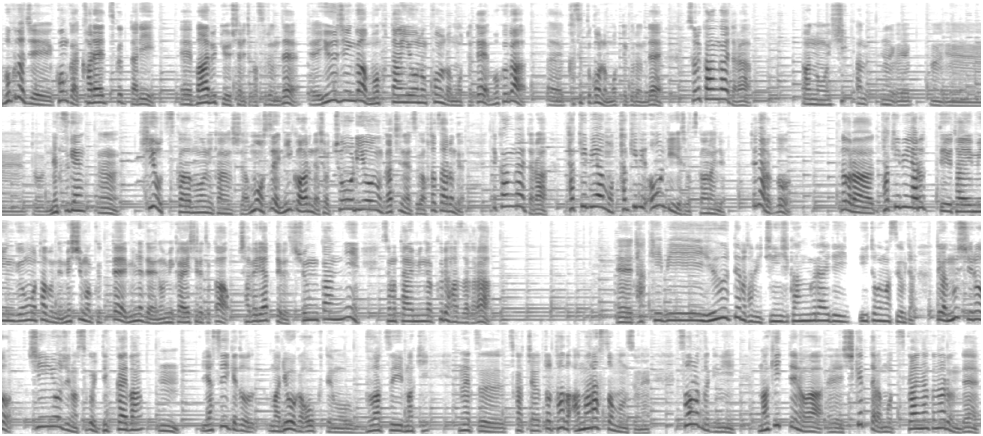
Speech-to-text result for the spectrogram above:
僕たち、今回カレー作ったり、えー、バーベキューしたりとかするんで、えー、友人が木炭用のコンロ持ってて、僕が、えー、カセットコンロ持ってくるんで、それ考えたら、あの、火、あの、えー、えー、と、熱源、うん。火を使うものに関しては、もうすでに2個あるんでしょ？調理用のガチなやつが2つあるんだよ。って考えたら、焚き火はもう焚き火オンリーでしか使わないんだよ。ってなると、だから、焚き火やるっていうタイミングも多分ね、飯も食って、みんなで飲み会してるとか、喋り合ってる瞬間に、そのタイミングが来るはずだから、えー、焚き火、言うても多分1、2時間ぐらいでいいと思いますよ、みたいな。てか、むしろ、針葉樹のすごいでっかい版うん。安いけど、まあ、量が多くても、分厚い薪のやつ使っちゃうと、多分余らすと思うんですよね。そうなった時に、薪っていうのは、えー、しけったらもう使えなくなるんで、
